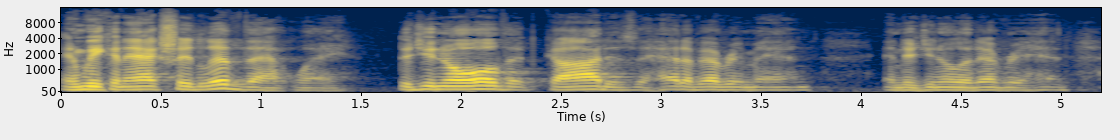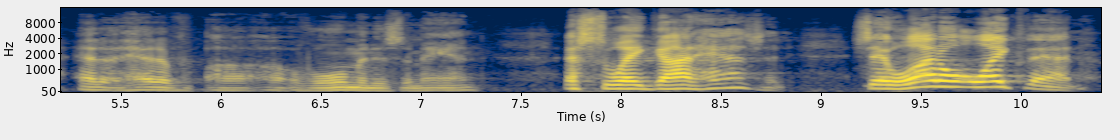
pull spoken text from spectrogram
And we can actually live that way. Did you know that God is the head of every man? And did you know that every head, head, head of, uh, of a woman is a man? That's the way God has it. You say, well, I don't like that.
